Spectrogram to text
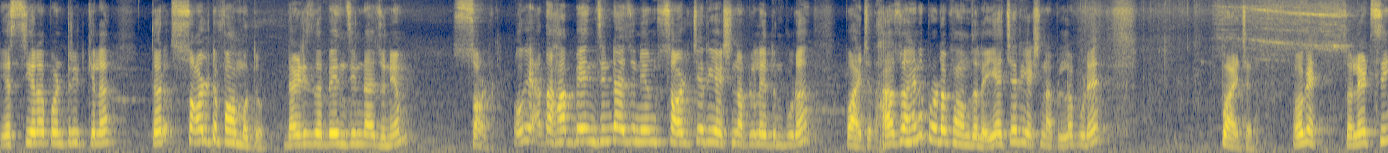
S C L आपण ट्रीट केलं. तर सॉल्ट फॉर्म होतो. That is the benzene diazonium salt okay आता हा बेन्झिन डायझोनियम सॉल्टचे रिॲक्शन आपल्याला इथून पुढं पाहायच्यात हा जो आहे ना प्रोडक्ट फॉर्म झाला याचे रिॲक्शन आपल्याला पुढे पाहायच्यात ओके सो लेट सी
